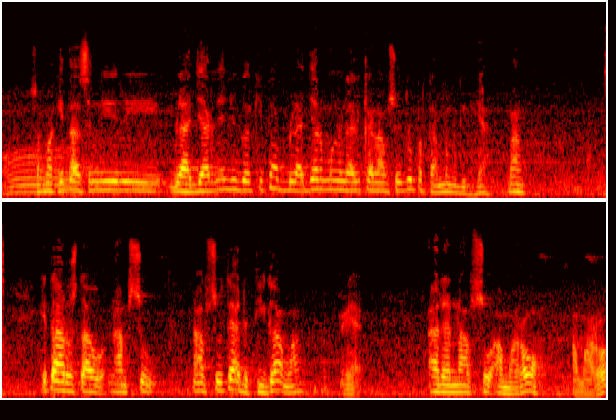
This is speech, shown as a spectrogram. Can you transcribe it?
Oh. Sama kita sendiri. Belajarnya juga kita belajar mengendalikan nafsu itu pertama begini ya, Mang. kita harus tahu nafsu. Nafsu itu ada tiga, Mang. Ya. Ada nafsu amaroh, Amaroh,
